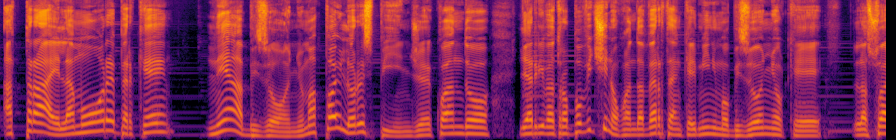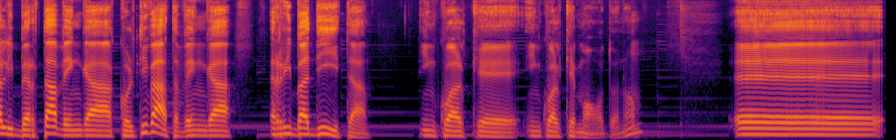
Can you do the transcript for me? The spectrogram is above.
attrae l'amore perché ne ha bisogno, ma poi lo respinge quando gli arriva troppo vicino, quando avverte anche il minimo bisogno che la sua libertà venga coltivata, venga ribadita in qualche, in qualche modo. No? Eh,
